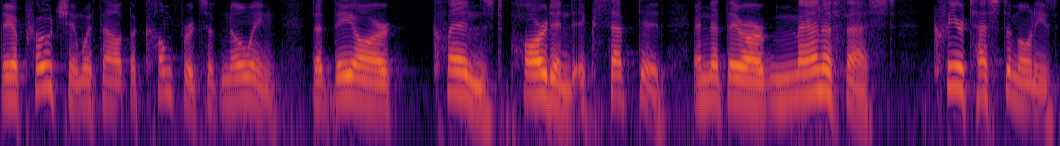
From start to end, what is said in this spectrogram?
They approach Him without the comforts of knowing that they are cleansed, pardoned, accepted, and that there are manifest, clear testimonies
